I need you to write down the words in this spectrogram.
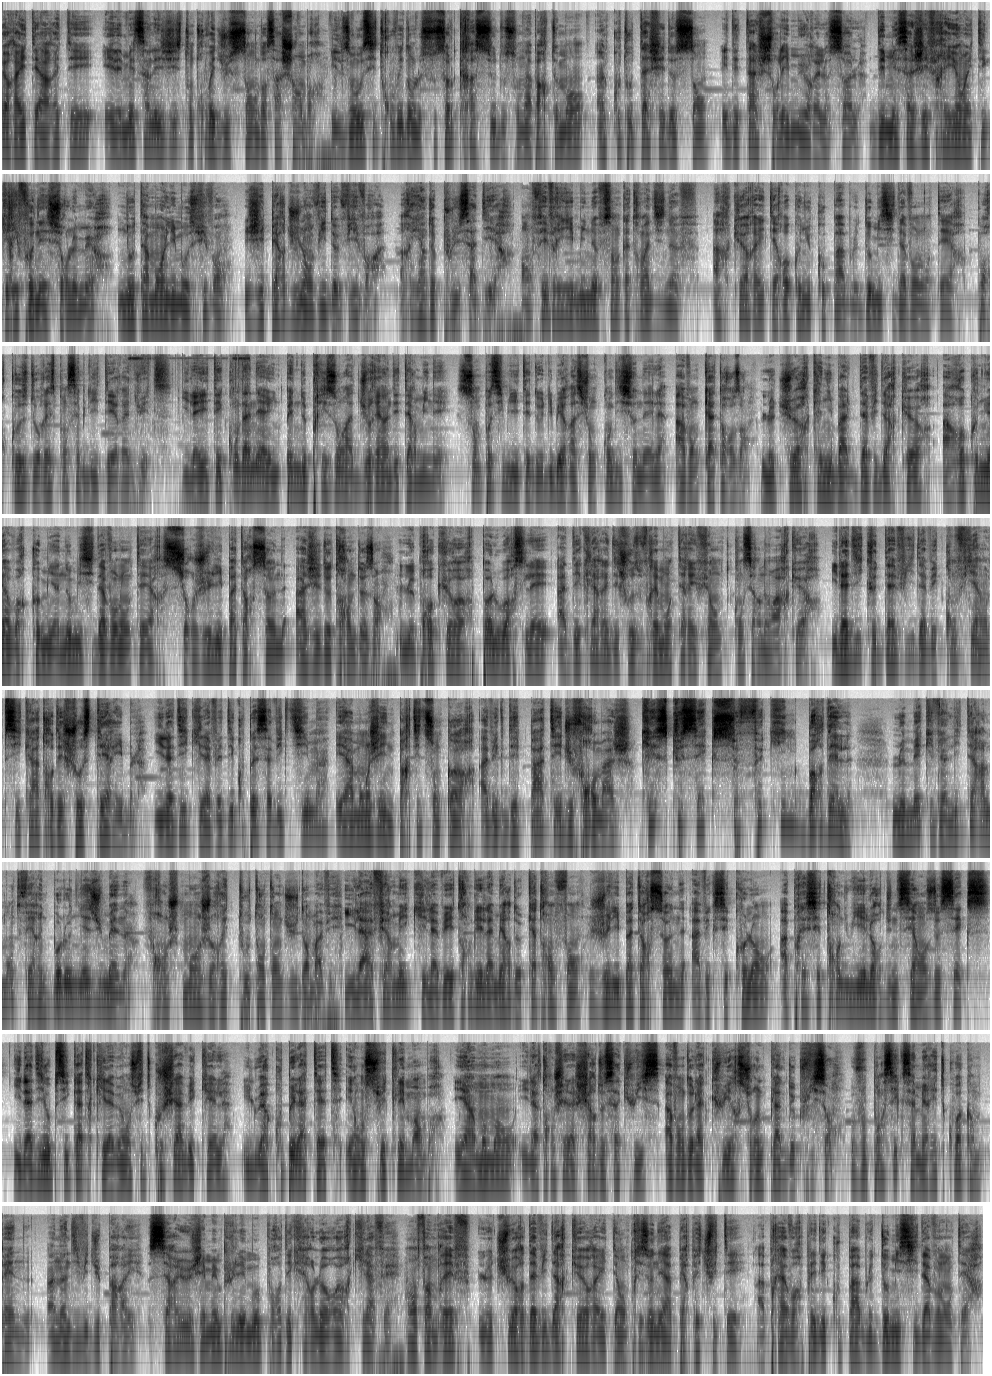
A été arrêté et les médecins légistes ont trouvé du sang dans sa chambre. Ils ont aussi trouvé dans le sous-sol crasseux de son appartement un couteau taché de sang et des taches sur les murs et le sol. Des messages effrayants étaient griffonnés sur le mur, notamment les mots suivants. J'ai perdu l'envie de vivre. Rien de plus à dire. En février 1999, Harker a été reconnu coupable d'homicide involontaire pour cause de responsabilité réduite. Il a été condamné à une peine de prison à durée indéterminée, sans possibilité de libération conditionnelle avant 14 ans. Le tueur cannibale David Harker a reconnu avoir commis un homicide involontaire sur Julie Patterson, âgée de 32 ans. Le procureur Paul Worsley a déclaré des choses vraiment terrifiantes concernant Harker. Il a dit que David avait confié à un psychiatre des choses terribles. Il a dit qu'il avait découpé sa victime et a mangé une partie de son corps avec des pâtes et du fromage. Qu'est-ce que c'est que ce fucking bordel Le mec vient littéralement de faire une bolognaise humaine. Franchement, j'aurais tout entendu dans ma vie. Il a affirmé qu'il avait étranglé la mère de quatre enfants, Julie Patterson, avec ses collants après s'être ennuyé lors d'une séance de sexe. Il a dit au psychiatre qu'il avait ensuite couché avec elle, il lui a coupé la tête et ensuite les membres. Et à un moment, il a tranché la chair de sa cuisse avant de la cuire sur une plaque de cuisson. Vous pensez que ça mérite quoi comme peine, un individu pareil? Sérieux, j'ai même plus les mots pour décrire l'horreur qu'il a fait. Enfin bref, le tueur David Harker a été emprisonné à perpétuité après avoir plaidé coupable d'homicide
